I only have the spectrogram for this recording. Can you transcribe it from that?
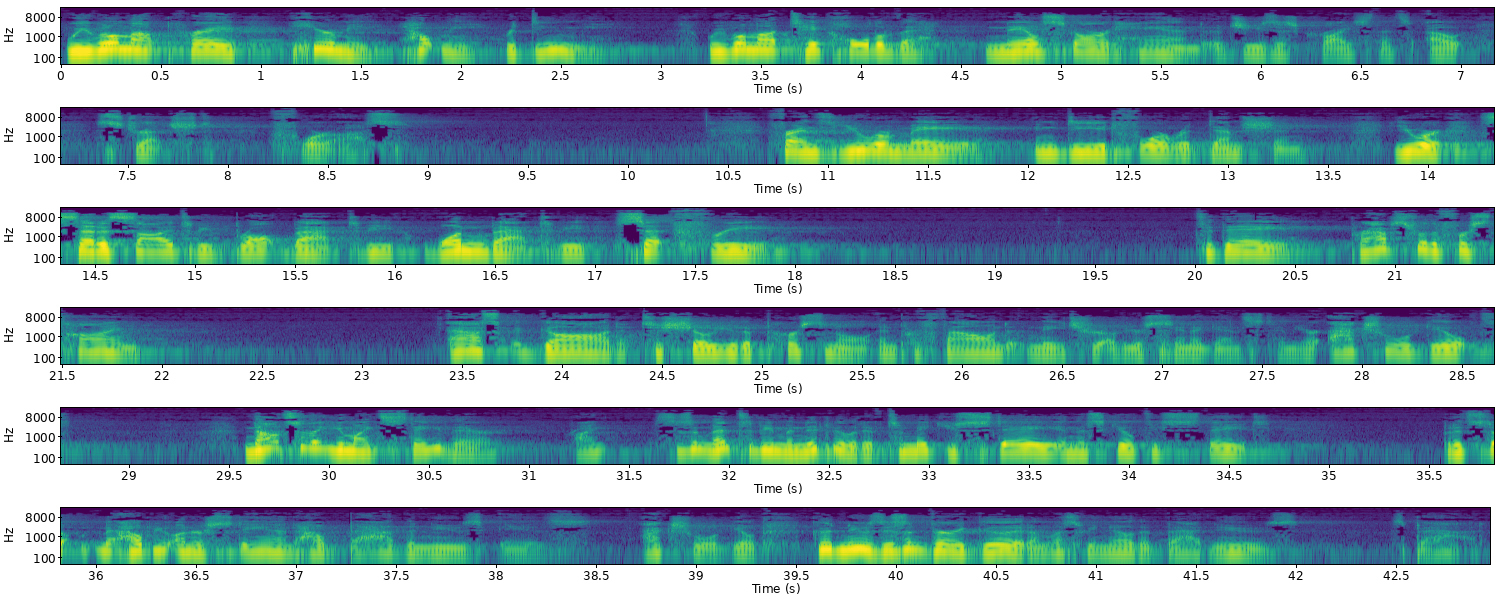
We will not pray, Hear me, help me, redeem me. We will not take hold of the nail scarred hand of Jesus Christ that's outstretched for us. Friends, you were made indeed for redemption. You were set aside to be brought back, to be won back, to be set free. Today, perhaps for the first time, ask God to show you the personal and profound nature of your sin against Him, your actual guilt. Not so that you might stay there? This isn't meant to be manipulative, to make you stay in this guilty state, but it's to help you understand how bad the news is. Actual guilt. Good news isn't very good unless we know that bad news is bad.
